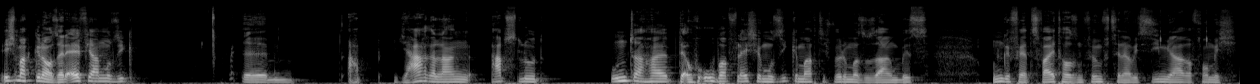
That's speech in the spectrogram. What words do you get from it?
Ich mache genau seit elf Jahren Musik. Ähm, hab jahrelang absolut unterhalb der Oberfläche Musik gemacht. Ich würde mal so sagen, bis ungefähr 2015 habe ich sieben Jahre vor mich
